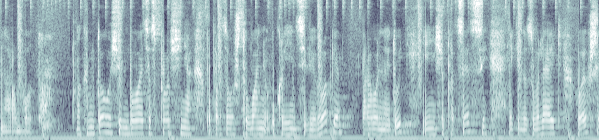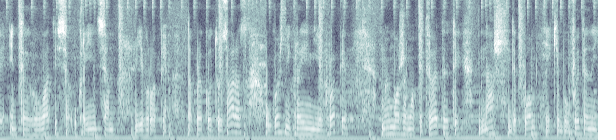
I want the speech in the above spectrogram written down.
на роботу. Окрім того, що відбувається спрощення по працевлаштуванню українців в Європі, паралельно йдуть і інші процеси, які дозволяють легше інтегруватися українцям в Європі. До прикладу, зараз у кожній країні Європі ми можемо підтвердити наш диплом, який був виданий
